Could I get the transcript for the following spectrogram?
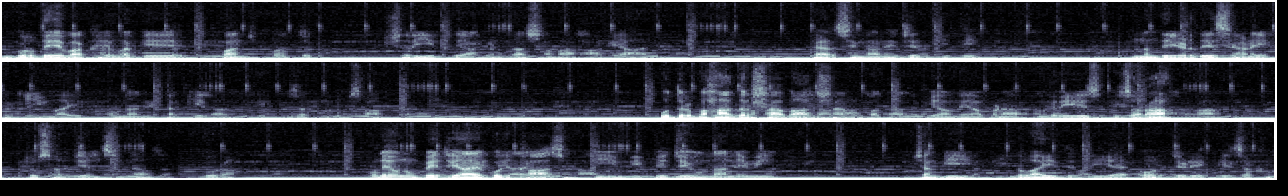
ਗੁਰਦੇਵ ਆਖਣ ਲੱਗੇ, ਪੰਜ ਪੁੱਤ ਸਰੀਰ ਤਿਆਗਣ ਦਾ ਸਮਾਂ ਆ ਗਿਆ ਹੈ। ਖੈਰ, ਸਿੰਘਾਂ ਨੇ ਜਿੱਦ ਕੀਤੀ। ਨੰਦੇੜ ਦੇ ਸਿਆਣੇ ਹਕੀਮ ਆਏ, ਉਹਨਾਂ ਨੇ ਟੱਕੇ ਲਾ ਦਿੱਤੇ, ਜ਼ਖਮ ਨੂੰ ਸਾਫ਼ ਕਰਕੇ। ਉਧਰ ਬਹਾਦਰ ਸ਼ਾਹ ਬਾਦਸ਼ਾਹ ਨੂੰ ਪਤਾ ਲੱਗਿਆ, ਉਹਨੇ ਆਪਣਾ ਅੰਗਰੇਜ਼ ਜ਼ਰਾ, ਜੋ ਸਰਜਨ ਸੀ ਨਾ ਗੋਰਾ। ਉਹਨੇ ਉਹਨੂੰ ਭੇਜਿਆ ਹੈ ਕੁਝ ਖਾਸ ਹਕੀਮ ਵੀ ਭੇਜੇ, ਉਹਨਾਂ ਨੇ ਵੀ ਚੰਗੀ ਦਵਾਈ ਦਿੱਤੀ ਹੈ ਔਰ ਜਿਹੜੇ ਇਹ ਜ਼ਖਮ,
